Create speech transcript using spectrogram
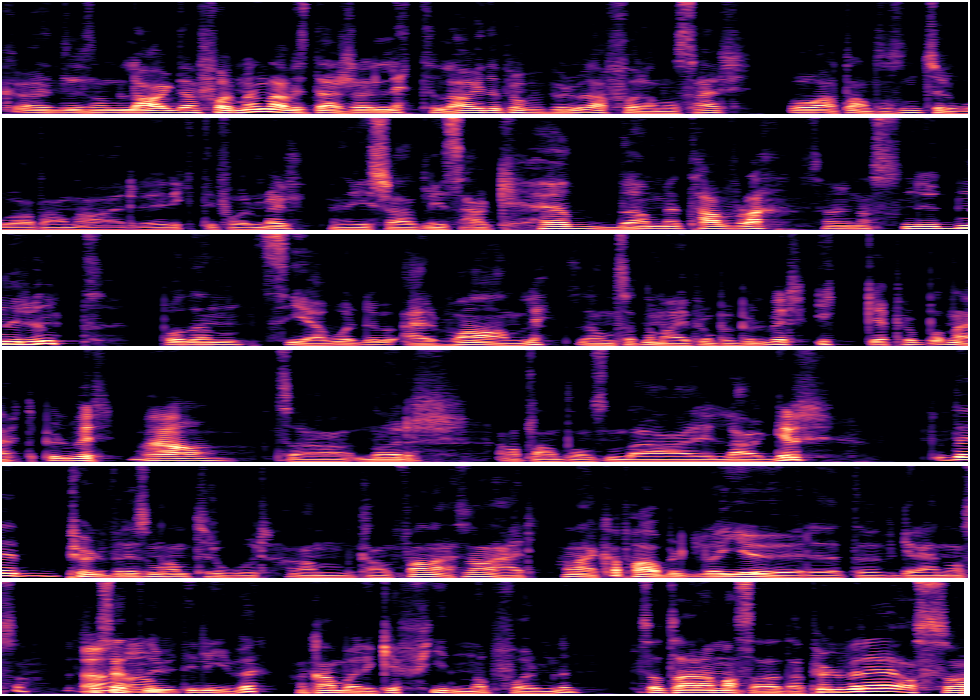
Liksom, lag den formelen, da, hvis det er så lett. Lag det prompepulveret da, foran oss her. Og at Antonsen tror at han har riktig formel. Men det viser seg at Lise har kødda med tavla, så hun har snudd den rundt på den sida hvor det er vanlig. Sånn 17. mai-prompepulver, ikke proponautpulver. Ja. Så når Atle Antonsen da lager det pulveret som han tror han kan For han er, så han er, han er kapabel til å gjøre dette greiene også. Til å sette det ut i livet. Han kan bare ikke finne opp formelen. Så tar han masse av dette pulveret, og så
